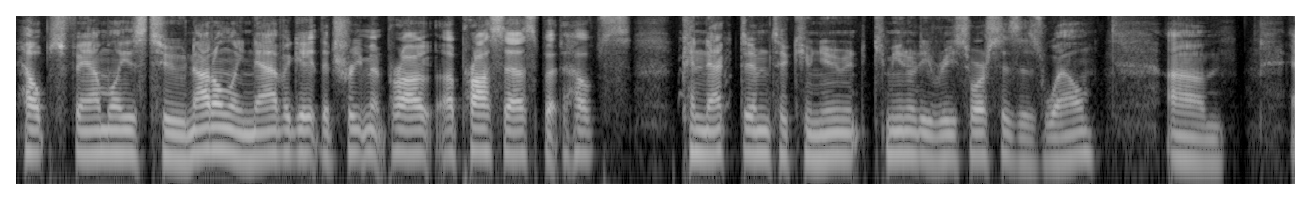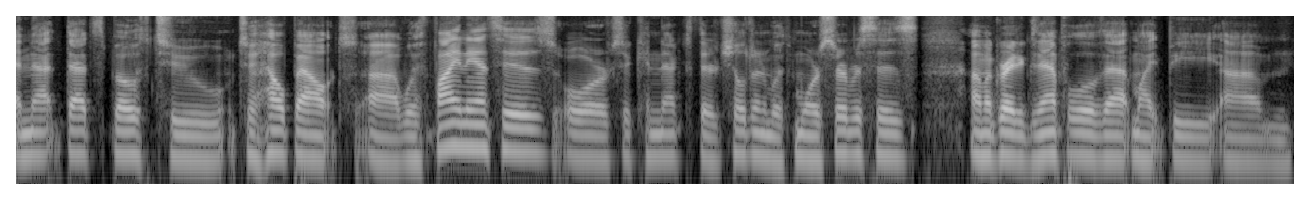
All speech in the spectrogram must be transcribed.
helps families to not only navigate the treatment pro- uh, process, but helps connect them to community, community resources as well. Um, and that that's both to to help out uh, with finances or to connect their children with more services. Um, a great example of that might be. Um,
